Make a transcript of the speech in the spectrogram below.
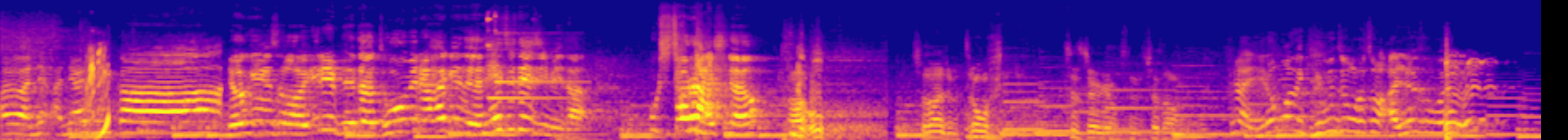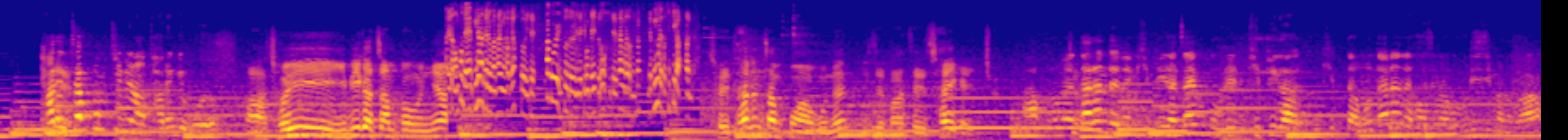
아유, 안녕, 안녕하십니까. 여기에서 1일 배달 도우미를 하게 된 해지돼지입니다. 혹시 저를 아시나요? 아, 전화 좀 들어보세요. 저 적이 없으면 죄송합니다. 그냥 이런 거는 기본적으로 좀 알려주고. 다른 짬뽕집이랑 다른 게 뭐예요? 아 저희 이비가 짬뽕은요. 저희 다른 짬뽕하고는 이제 맛의 차이가 있죠. 아, 그러면 다른 데는 깊이가 짧고 우리는 깊이가 깊다고 다른 데 가지 말고 우리 집만 가.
